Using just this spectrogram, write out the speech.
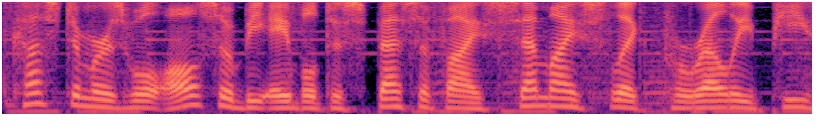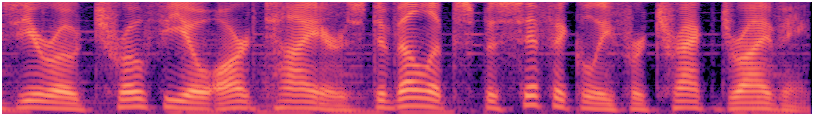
Customers will also be able to specify semi-slick Pirelli P0 Trofeo R tires developed specifically for track driving.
